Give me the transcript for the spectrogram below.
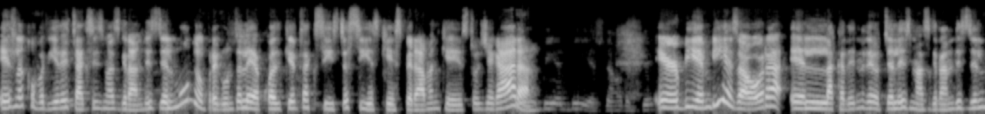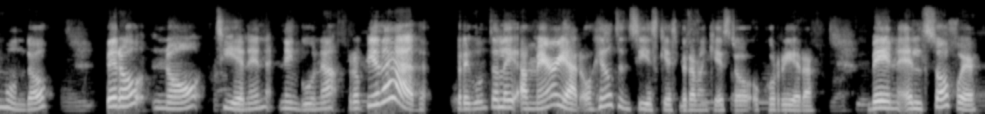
es la compañía de taxis más grande del mundo. Pregúntale a cualquier taxista si es que esperaban que esto llegara. Airbnb es ahora el- la cadena de hoteles más grandes del mundo, pero no tienen ninguna propiedad. Pregúntale a Marriott o Hilton si es que esperaban que esto ocurriera. Ven, el software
